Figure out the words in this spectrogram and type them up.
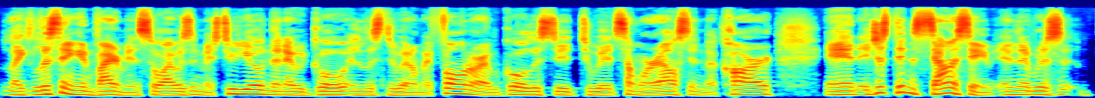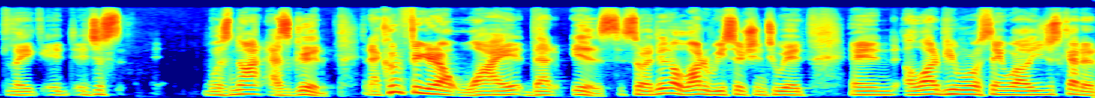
like listening environments, so I was in my studio and then I would go and listen to it on my phone or I would go listen to it somewhere else in my car, and it just didn't sound the same. And there was like, like it, it just was not as good. And I couldn't figure out why that is. So I did a lot of research into it. And a lot of people were saying, well, you just got to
